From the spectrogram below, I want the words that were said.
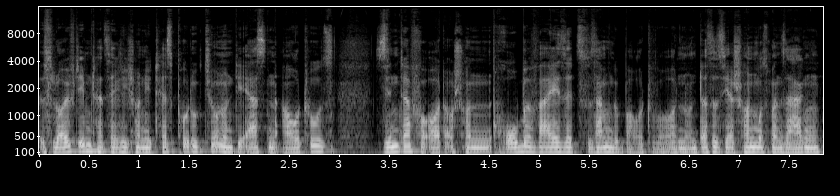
Es läuft eben tatsächlich schon die Testproduktion und die ersten Autos sind da vor Ort auch schon probeweise zusammengebaut worden. Und das ist ja schon, muss man sagen,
